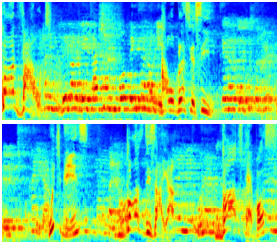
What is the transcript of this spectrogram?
God vowed. I will bless your seed. Which means God's desire, God's purpose,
